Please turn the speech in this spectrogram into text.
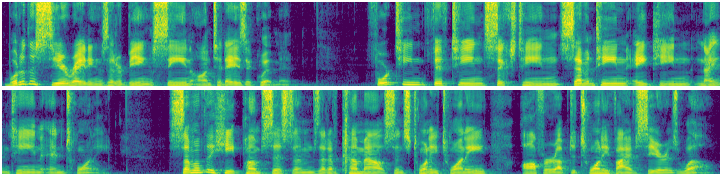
What are the SEER ratings that are being seen on today's equipment? 14, 15, 16, 17, 18, 19, and 20. Some of the heat pump systems that have come out since 2020 offer up to 25 SEER as well.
